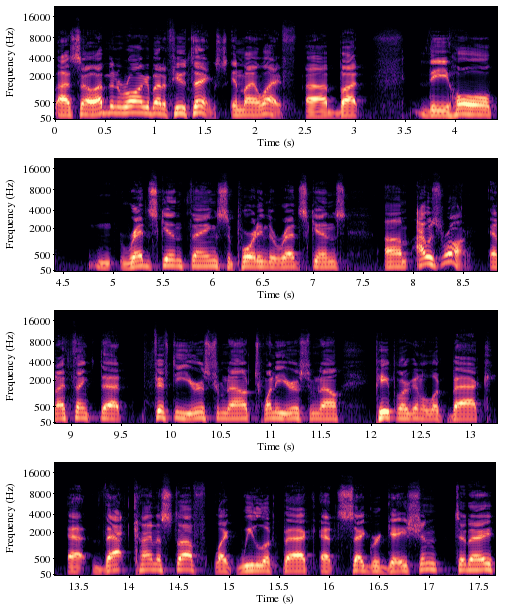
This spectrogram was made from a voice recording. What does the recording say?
uh, so I've been wrong about a few things in my life, uh, but the whole Redskin thing, supporting the Redskins, um, I was wrong. And I think that 50 years from now, 20 years from now, people are going to look back at that kind of stuff like we look back at segregation today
